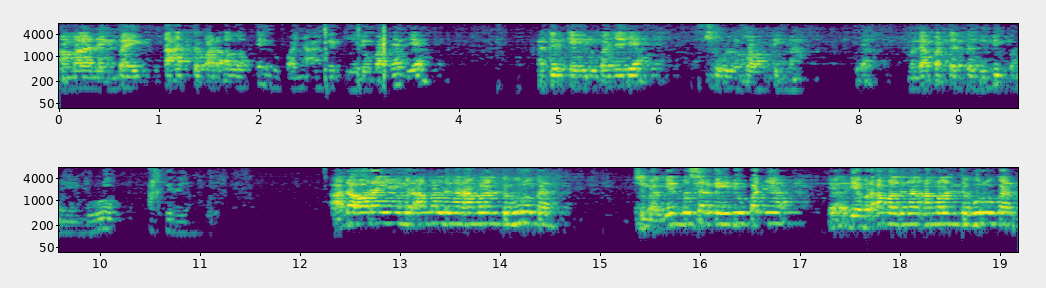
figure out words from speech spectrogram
amalan yang baik, taat kepada Allah. Eh, rupanya akhir kehidupannya dia, akhir kehidupannya dia khotimah. Ya, mendapatkan kehidupan yang buruk, akhir yang buruk. Ada orang yang beramal dengan amalan keburukan. Sebagian besar kehidupannya ya, dia beramal dengan amalan keburukan.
